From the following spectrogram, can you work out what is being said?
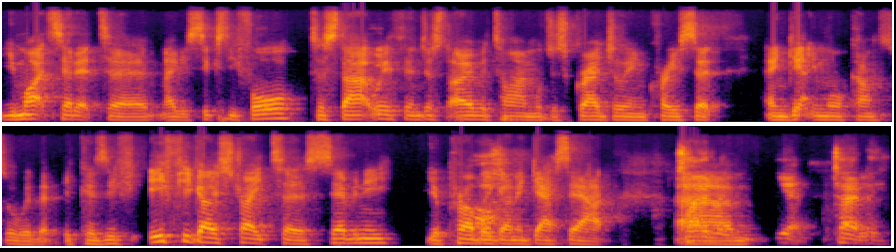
you might set it to maybe 64 to start with, and just over time we'll just gradually increase it and get yep. you more comfortable with it. Because if if you go straight to 70, you're probably oh, going to gas out. Totally. Um, yeah, totally.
